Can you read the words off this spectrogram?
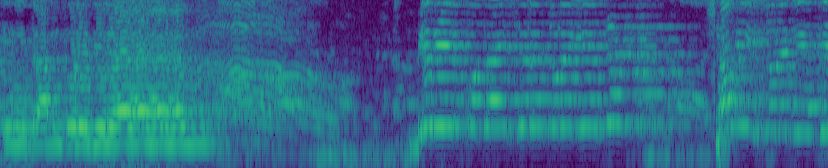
তিনি দান করে দিলেন। বিবির কোথায় ছেড়ে চলে গিয়েছে? স্বামী চলে গিয়েছে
